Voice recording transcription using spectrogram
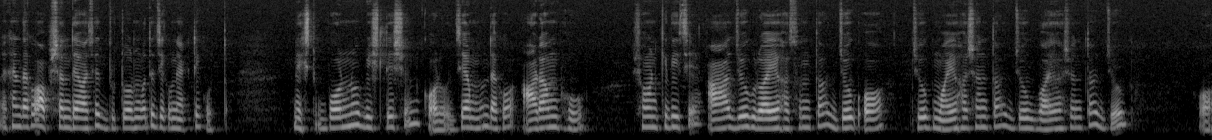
এখানে দেখো অপশান দেওয়া আছে দুটোর মধ্যে যে কোনো একটি করতে। নেক্সট বর্ণ বিশ্লেষণ করো। যেমন দেখো, আরম্ভ সমান কি দিয়েছে? আ যোগ রয়ে হসন্ত যোগ অ যোগ ময়ে হসন্ত, যোগ ভয়ে হসন্ত, যোগ অ।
